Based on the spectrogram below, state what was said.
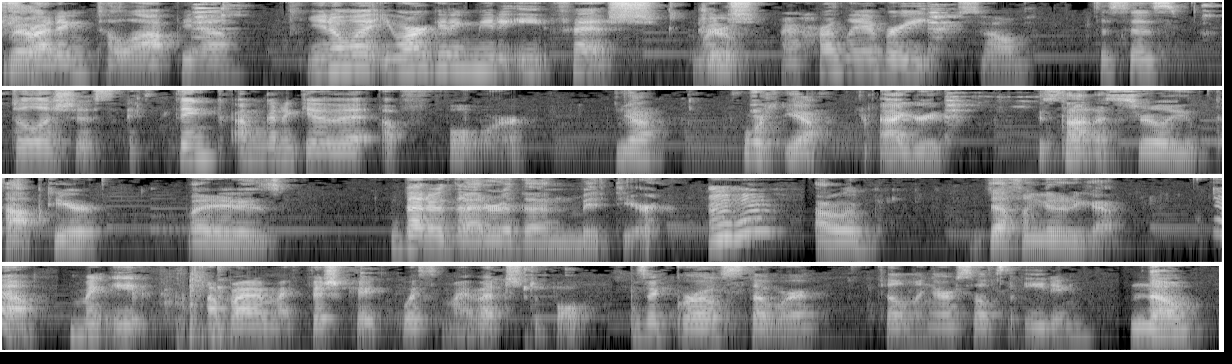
Yeah. Shredding tilapia. You know what? You are getting me to eat fish, True. which I hardly ever eat. So this is delicious. I think I'm gonna give it a four. Yeah, Or- yeah, I agree. It's not necessarily top tier, but it is Better than better than mid tier. Mhm. I would definitely give it a go. Yeah, I might eat a bite of my fish cake with my vegetable. Is it gross that we're filming ourselves eating? No.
